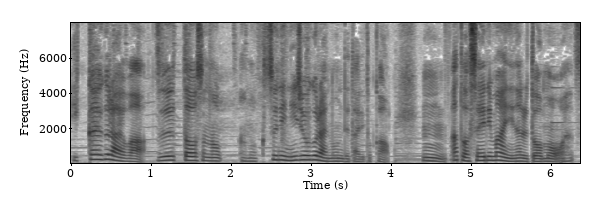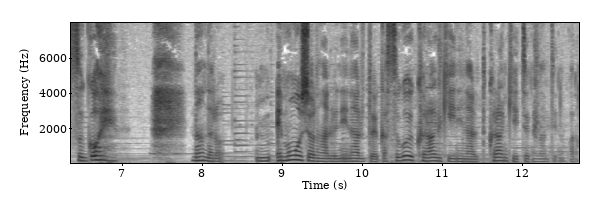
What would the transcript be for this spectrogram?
1回ぐらいはずっとそのあの薬2錠ぐらい飲んでたりとか、うん、あとは生理前になるともうすごい なんだろう。エモーショナルになるというかすごいクランキーになるクランキーっていうかなんていうのかな。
